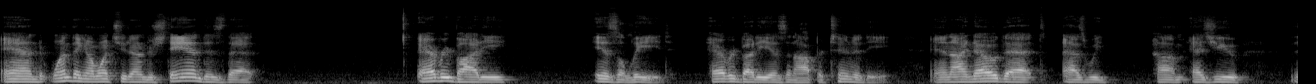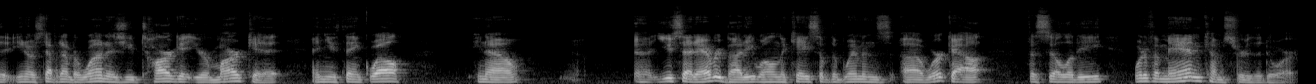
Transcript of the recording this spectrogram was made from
And one thing I want you to understand is that everybody is a lead, everybody is an opportunity. And I know that as we, um, as you, that you know, step number one is you target your market and you think, well, you know, uh, you said everybody. Well, in the case of the women's uh, workout facility, what if a man comes through the door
